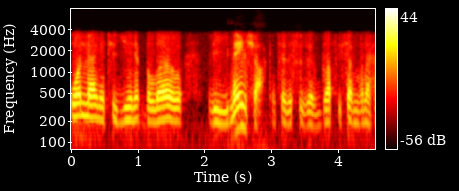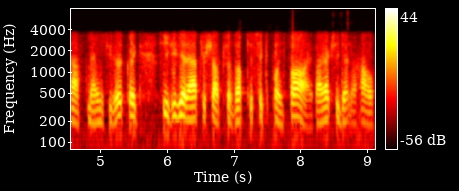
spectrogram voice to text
one magnitude unit below the main shock. And so this is a roughly seven and a half magnitude earthquake. So you could get aftershocks of up to 6.5. I actually don't know how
